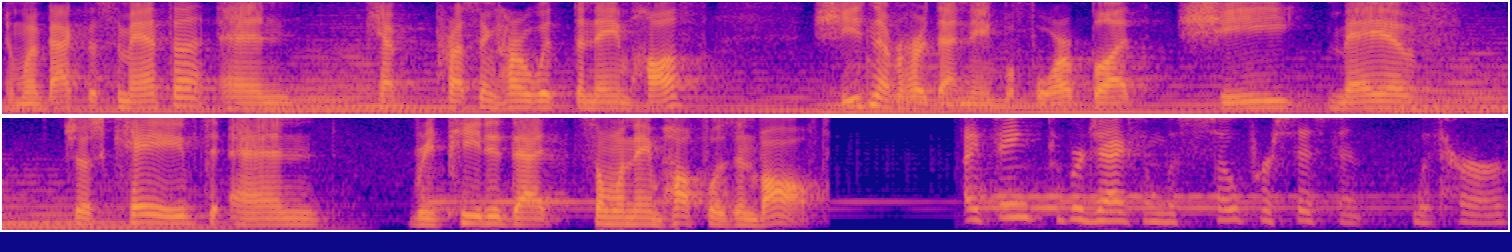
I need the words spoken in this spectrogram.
and went back to Samantha and kept pressing her with the name Huff. She's never heard that name before, but she may have just caved and repeated that someone named Huff was involved. I think Cooper Jackson was so persistent with her.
